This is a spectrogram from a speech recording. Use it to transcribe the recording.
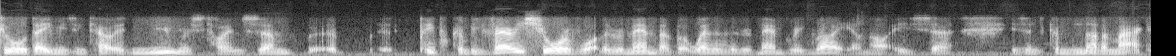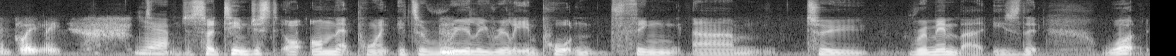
sure Damien's encountered numerous times, um, people can be very sure of what they remember, but whether they're remembering right or not is uh, is another matter completely. Yeah. So, Tim, just on that point, it's a really, really important thing um, to remember is that what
